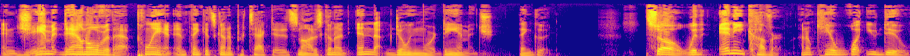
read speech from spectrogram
and jam it down over that plant and think it's going to protect it. It's not. It's going to end up doing more damage than good. So, with any cover, I don't care what you do,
